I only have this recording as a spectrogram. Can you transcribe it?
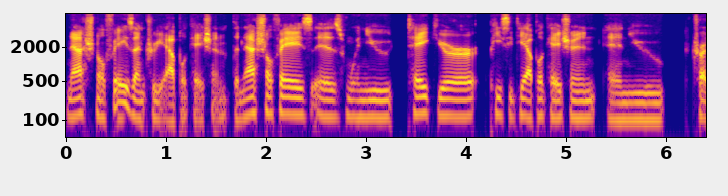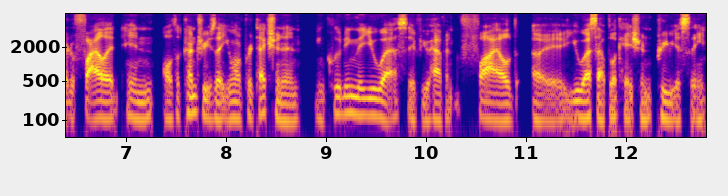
national phase entry application. The national phase is when you take your PCT application and you try to file it in all the countries that you want protection in, including the US if you haven't filed a US application previously.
